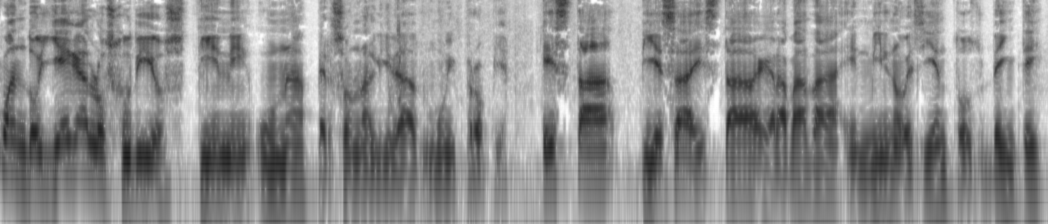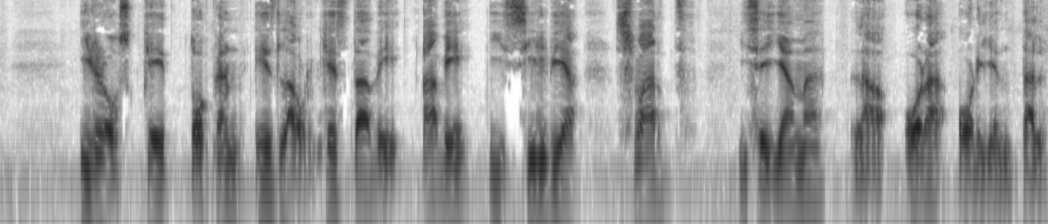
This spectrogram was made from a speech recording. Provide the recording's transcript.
Cuando llega a los judíos tiene una personalidad muy propia. Esta pieza está grabada en 1920 y los que tocan es la orquesta de Ave y Silvia Svart y se llama La Hora Oriental.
